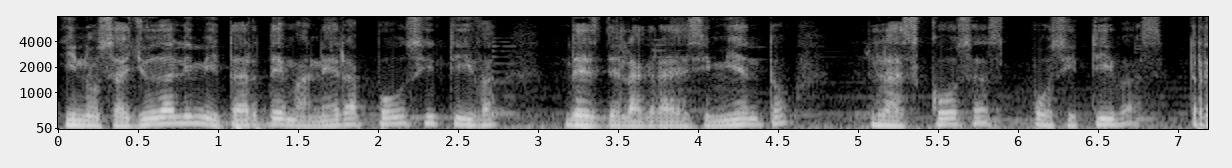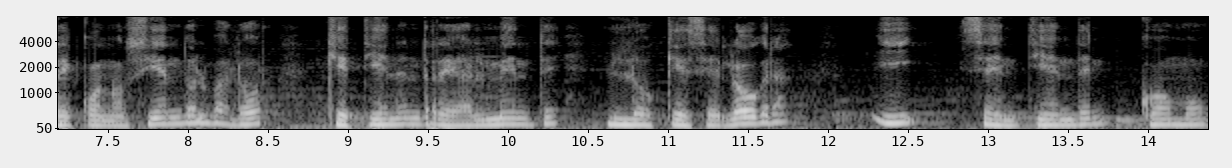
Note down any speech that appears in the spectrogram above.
y nos ayuda a limitar de manera positiva desde el agradecimiento las cosas positivas, reconociendo el valor que tienen realmente lo que se logra y se entienden como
